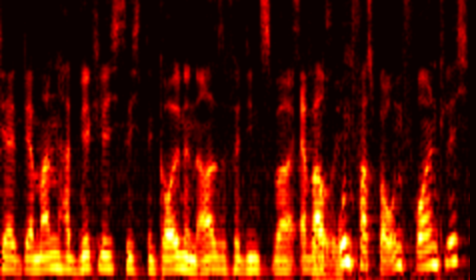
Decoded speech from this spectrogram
der, der Mann hat wirklich sich eine goldene Nase verdient. Zwar, Das er war auch unfassbar unfreundlich.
